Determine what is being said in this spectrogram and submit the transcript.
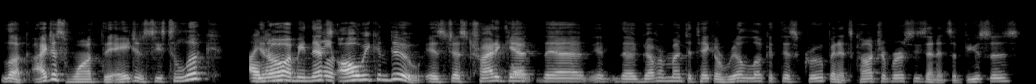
look i just want the agencies to look i you know? know. I mean that's same. all we can do is just try to same. get the the government to take a real look at this group and its controversies and its abuses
